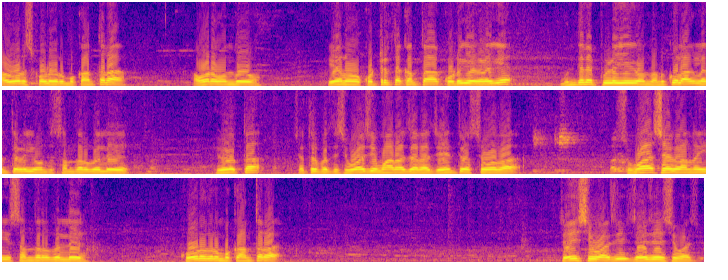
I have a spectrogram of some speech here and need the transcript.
ಅಳವಡಿಸ್ಕೊಳ್ಳೋದ್ರ ಮುಖಾಂತರ ಅವರ ಒಂದು ಏನು ಕೊಟ್ಟಿರ್ತಕ್ಕಂಥ ಕೊಡುಗೆಗಳಿಗೆ ಮುಂದಿನ ಪೀಳಿಗೆಗೆ ಒಂದು ಅನುಕೂಲ ಆಗಲಿ ಅಂತೇಳಿ ಈ ಒಂದು ಸಂದರ್ಭದಲ್ಲಿ ಹೇಳುತ್ತಾ ಛತ್ರಪತಿ ಶಿವಾಜಿ ಮಹಾರಾಜರ ಜಯಂತ್ಯೋತ್ಸವದ ಶುಭಾಶಯಗಳನ್ನು ಈ ಸಂದರ್ಭದಲ್ಲಿ ಕೋರೋದ್ರ ಮುಖಾಂತರ ಜೈ ಶಿವಾಜಿ, ಜೈ ಜೈ ಶಿವಾಜಿ.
